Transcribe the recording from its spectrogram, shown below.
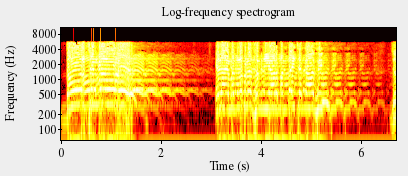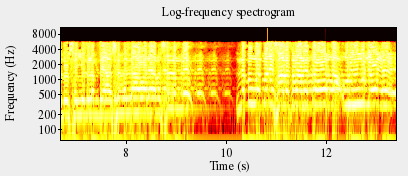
دور چنگا یہ مطلب نہ سمجھی یار، بندہ ہی چنگا سی۔ جدو سید لمبیا صلی اللہ علیہ وسلم نے نبوت رسالت والے دور دا عروج ہو جائے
